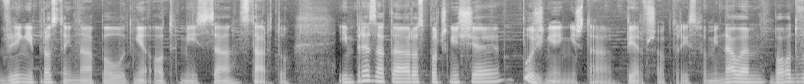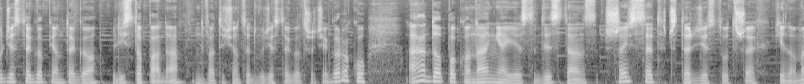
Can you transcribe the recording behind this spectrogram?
w linii prostej na południe od miejsca startu. Impreza ta rozpocznie się później niż ta pierwsza, o której wspominałem, bo 25 listopada 2023 roku, a do pokonania jest dystans 643 km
